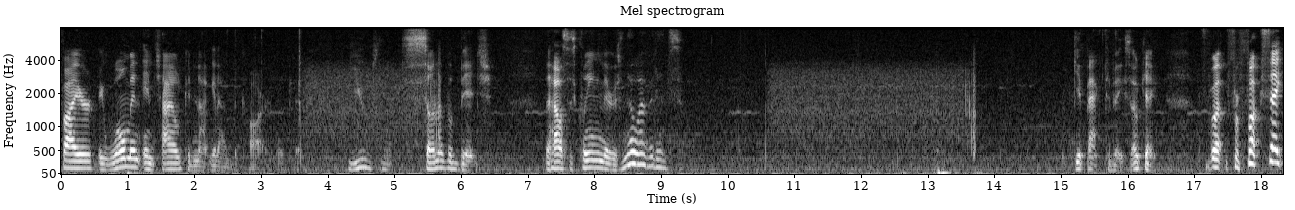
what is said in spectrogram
fire. A woman and child could not get out of the car. Okay. You son of a bitch. The house is clean. There is no evidence. Get back to base. Okay. But for fuck's sake,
